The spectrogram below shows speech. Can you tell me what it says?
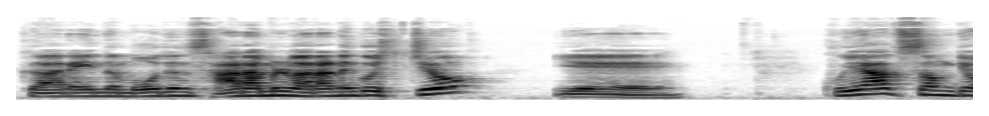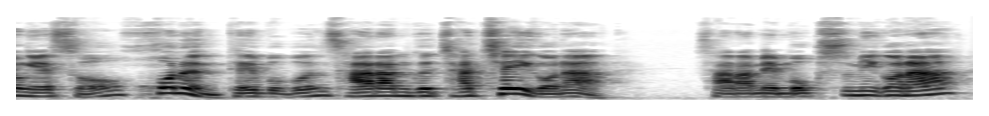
그 안에 있는 모든 사람을 말하는 것이죠. 예. 구약 성경에서 혼은 대부분 사람 그 자체이거나 사람의 목숨이거나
